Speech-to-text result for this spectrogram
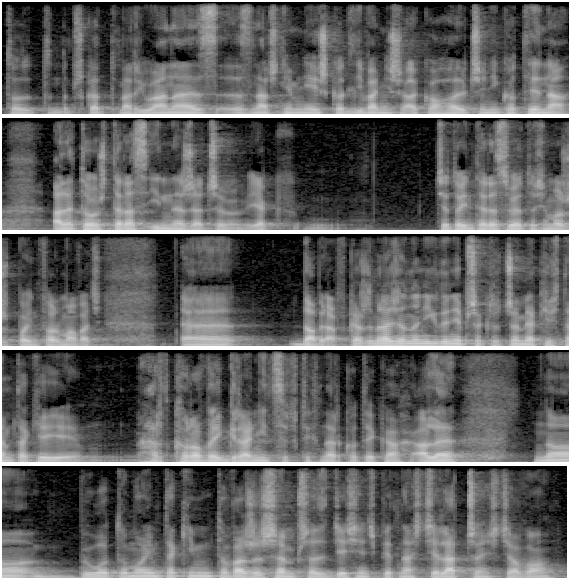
to, to, na przykład marihuana jest znacznie mniej szkodliwa niż alkohol czy nikotyna, ale to już teraz inne rzeczy. Jak Cię to interesuje, to się możesz poinformować. E, dobra, w każdym razie no, nigdy nie przekroczyłem jakiejś tam takiej hardkorowej granicy w tych narkotykach, ale no, było to moim takim towarzyszem przez 10-15 lat częściowo.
